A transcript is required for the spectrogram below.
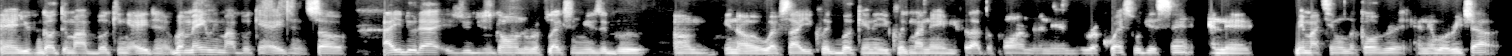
and you can go through my booking agent but mainly my booking agent so how you do that is you just go on the reflection music group um you know website you click booking and you click my name you fill out the form and then the request will get sent and then me and my team will look over it and then we'll reach out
